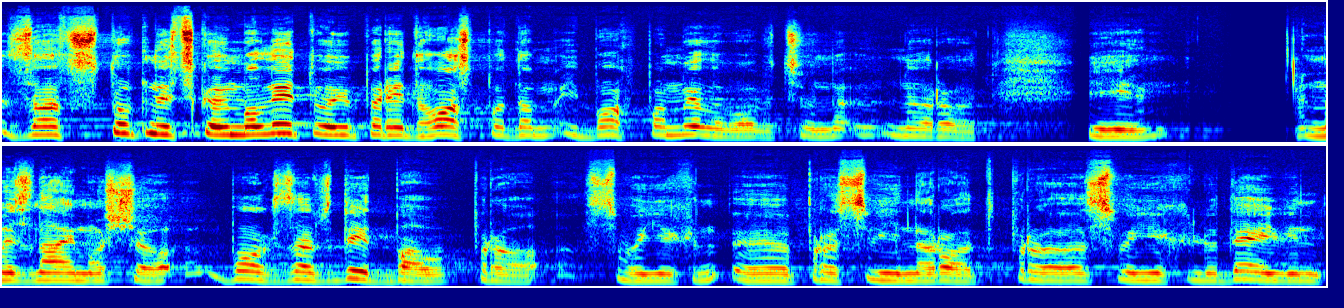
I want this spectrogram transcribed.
заступницькою молитвою перед Господом, і Бог помилував цю народ. І ми знаємо, що Бог завжди дбав про, своїх, е, про свій народ, про своїх людей. Він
